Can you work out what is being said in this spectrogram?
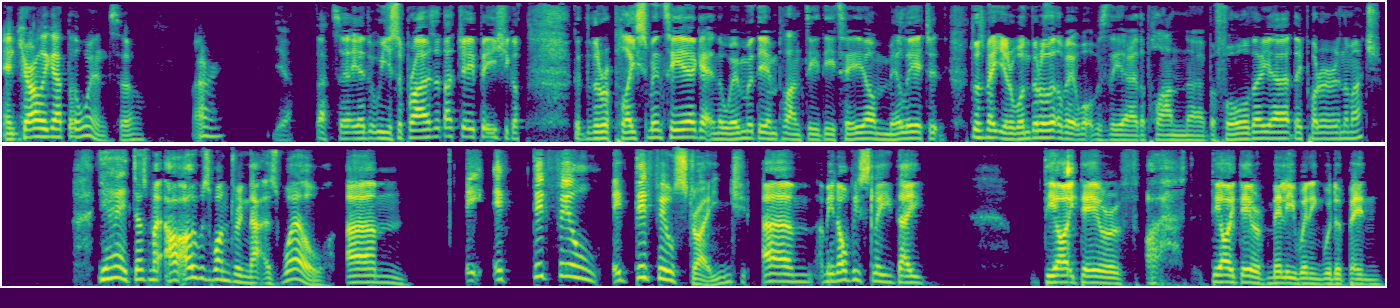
and Charlie got the win, so all right. Yeah, that's it. Yeah, were you surprised at that, JP? She got, got the replacement here, getting the win with the implant DDT on Millie. It does make you wonder a little bit what was the uh, the plan uh, before they uh, they put her in the match. Yeah, it does make. I, I was wondering that as well. Um, it, it did feel it did feel strange. Um, I mean, obviously they the idea of uh, the idea of Millie winning would have been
